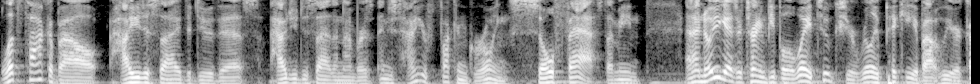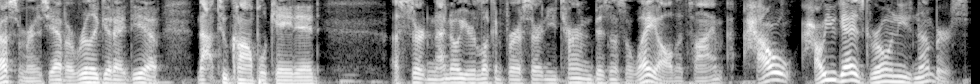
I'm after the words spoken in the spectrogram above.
let's talk about how you decide to do this, how'd you decide the numbers, and just how you're fucking growing so fast. I mean, and I know you guys are turning people away too because you're really picky about who your customer is. You have a really good idea of not too complicated. A certain, I know you're looking for a certain. You turn business away all the time. How how are you guys growing these numbers?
